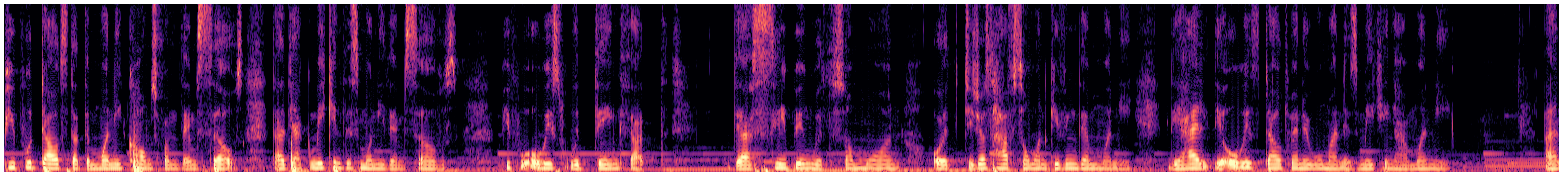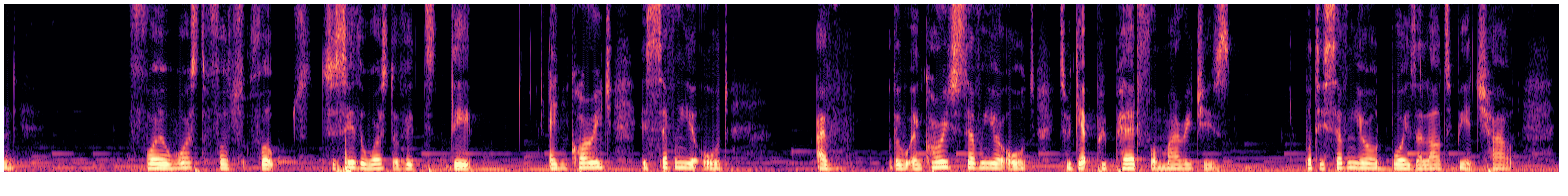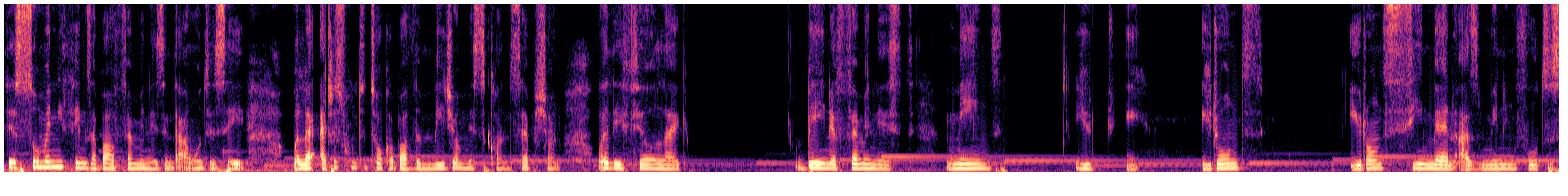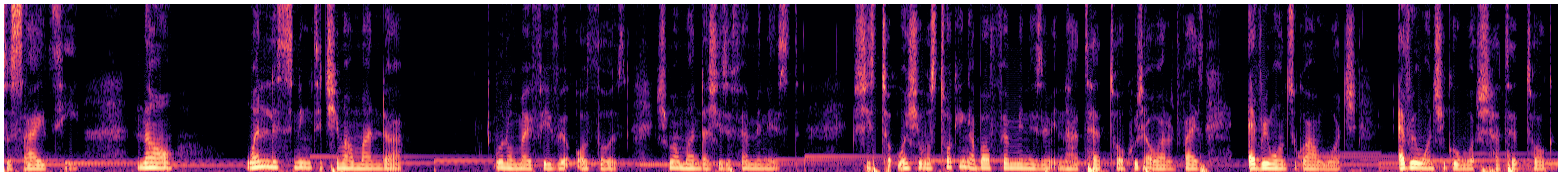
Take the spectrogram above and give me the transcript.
People doubt that the money comes from themselves that they are making this money themselves. People always would think that they are sleeping with someone or they just have someone giving them money. They they always doubt when a woman is making her money. And for a worst for for to say the worst of it they encourage a 7 year old I've they will encourage seven year olds to get prepared for marriages. But a seven year old boy is allowed to be a child. There's so many things about feminism that I want to say, but like I just want to talk about the major misconception where they feel like being a feminist means you you, you don't you don't see men as meaningful to society. Now, when listening to Chimamanda one of my favorite authors, Chimamanda, she's a feminist. She's t- when she was talking about feminism in her TED talk, which I would advise everyone to go and watch. Everyone should go watch her TED talk.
